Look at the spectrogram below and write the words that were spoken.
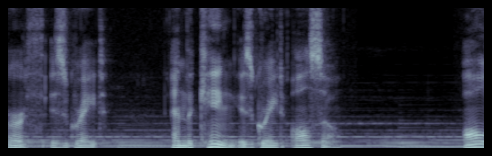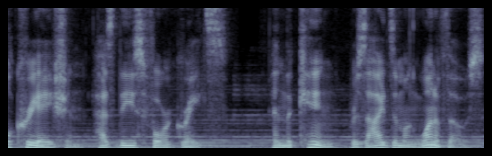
earth is great, and the king is great also. All creation has these four greats, and the king resides among one of those,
